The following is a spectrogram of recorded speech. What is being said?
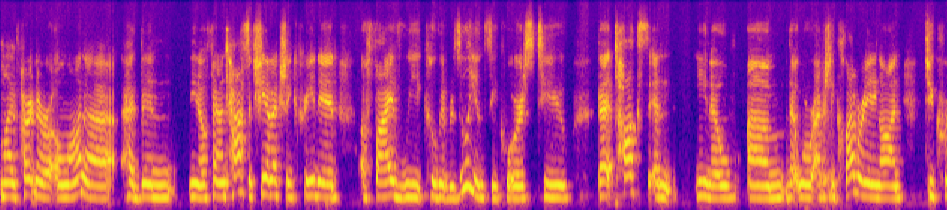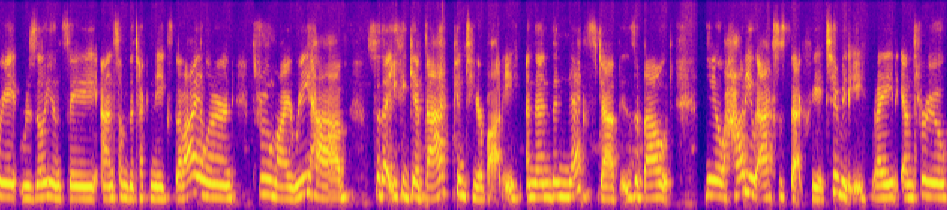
my partner Alana had been, you know, fantastic. She had actually created a five-week COVID resiliency course to that talks and you know um, that we're actually collaborating on to create resiliency and some of the techniques that I learned through my rehab, so that you could get back into your body. And then the next step is about, you know, how do you access that creativity, right? And through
